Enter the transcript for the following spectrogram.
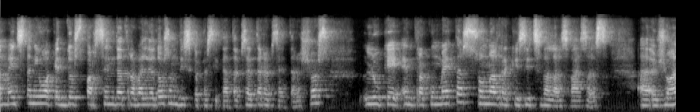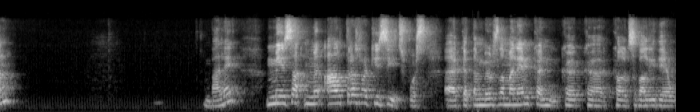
almenys teniu aquest 2% de treballadors amb discapacitat, etc etc. Això és el que, entre cometes, són els requisits de les bases. Eh, Joan? Vale? Més altres requisits doncs, eh, que també us demanem que, que, que, que els valideu,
